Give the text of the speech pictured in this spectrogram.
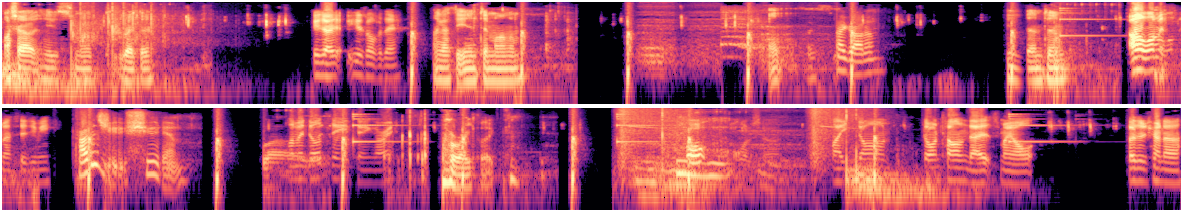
Watch out, he's smoked right there. He's right, he's over there. I got the intim on him. Oh, I got him. he's intim. Oh, Lemon's messaging me. How did you shoot him? Lemon, don't say anything, alright? right click. Oh. Like, don't, don't tell him that it's my ult. Cause they're trying to.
